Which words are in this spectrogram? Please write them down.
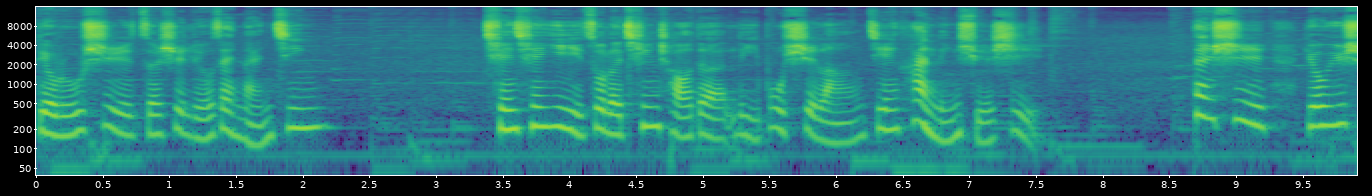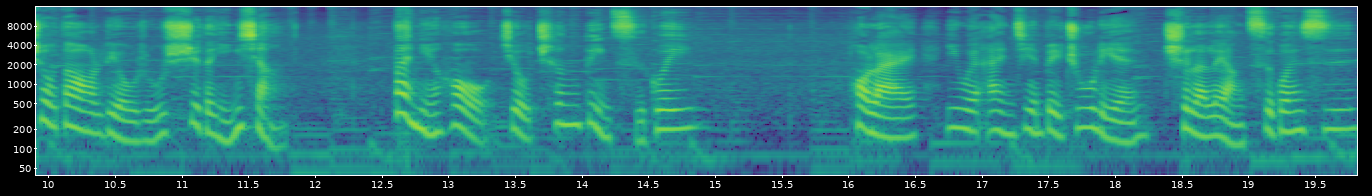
柳如是则是留在南京。钱谦益做了清朝的礼部侍郎兼翰林学士，但是由于受到柳如是的影响，半年后就称病辞归。后来因为案件被株连，吃了两次官司。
